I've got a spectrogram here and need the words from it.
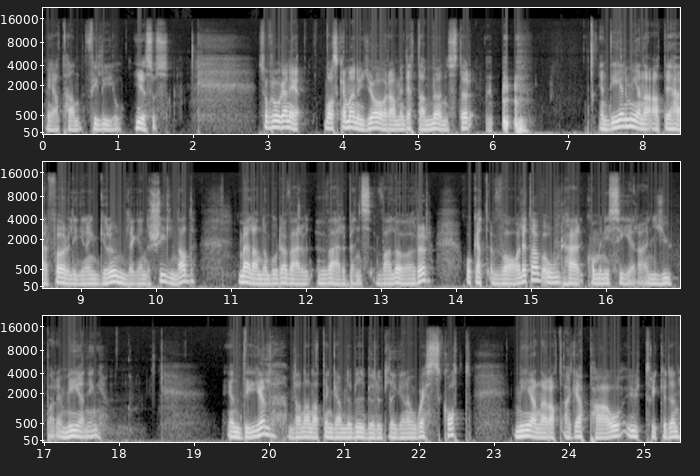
med att han filio Jesus. Så frågan är, vad ska man nu göra med detta mönster? en del menar att det här föreligger en grundläggande skillnad mellan de båda ver verbens valörer och att valet av ord här kommunicerar en djupare mening. En del, bland annat den gamle bibelutläggaren Westcott, menar att agapao uttrycker den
